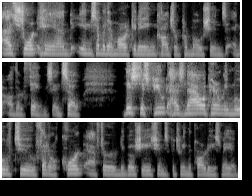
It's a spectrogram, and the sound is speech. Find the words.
as shorthand in some of their marketing, concert promotions, and other things. And so this dispute has now apparently moved to federal court after negotiations between the parties may have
